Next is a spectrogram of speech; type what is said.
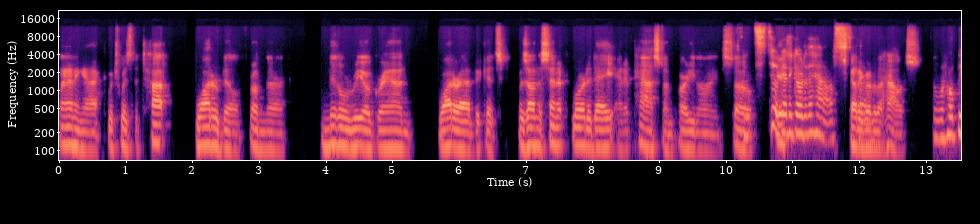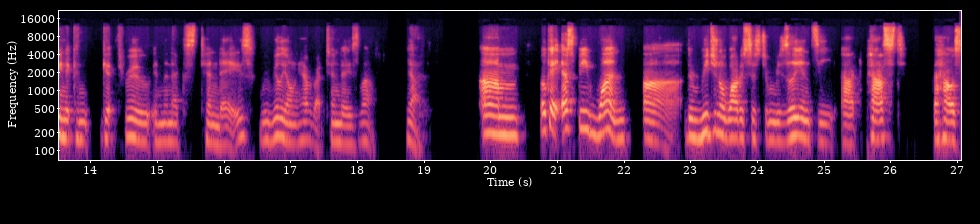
Planning Act, which was the top water bill from the Middle Rio Grande Water Advocates, was on the Senate floor today, and it passed on party lines. So It's Still got to go to the House. it's gotta go to the House. So We're hoping it can get through in the next ten days. We really only have about ten days left. Yeah. Um, okay, SB one, uh, the Regional Water System Resiliency Act passed the House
